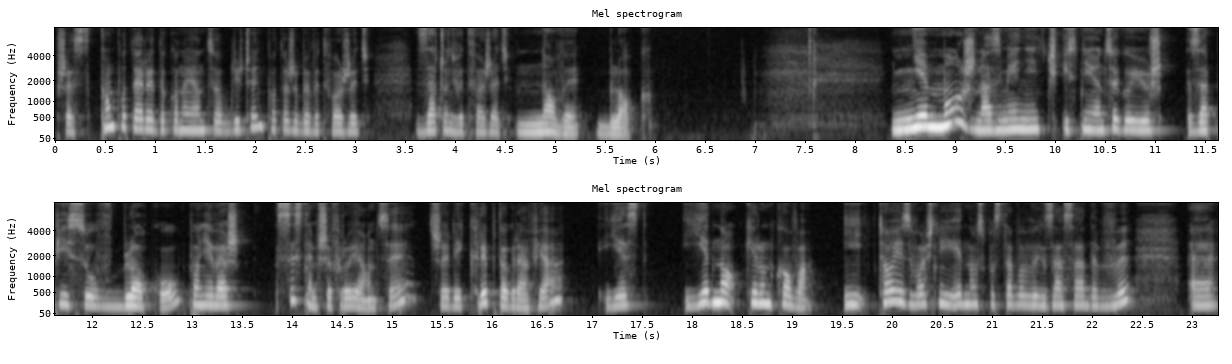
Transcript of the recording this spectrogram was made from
przez komputery dokonujące obliczeń po to, żeby wytworzyć, zacząć wytwarzać nowy blok. Nie można zmienić istniejącego już zapisu w bloku, ponieważ system szyfrujący, czyli kryptografia, jest jednokierunkowa. I to jest właśnie jedną z podstawowych zasad w e,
